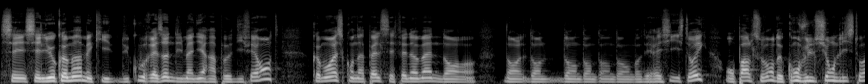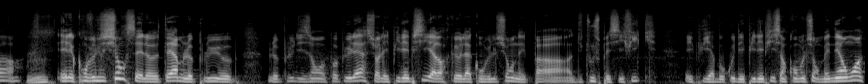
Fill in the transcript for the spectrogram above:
ces, ces lieux communs, mais qui du coup résonnent d'une manière un peu différente. Comment est-ce qu'on appelle ces phénomènes dans, dans, dans, dans, dans, dans- dans des récits historiques? On parle souvent de convulsions de l'histoire. Mhm. Et les convulsions, c'est le terme le plus, euh, le plus, disons, populaire sur l'épilepsie, alors que la convulsion n'est pas du tout spécifique. Et puis il y a beaucoup d'épilepsie sans convulsion. Mais néanmoins,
